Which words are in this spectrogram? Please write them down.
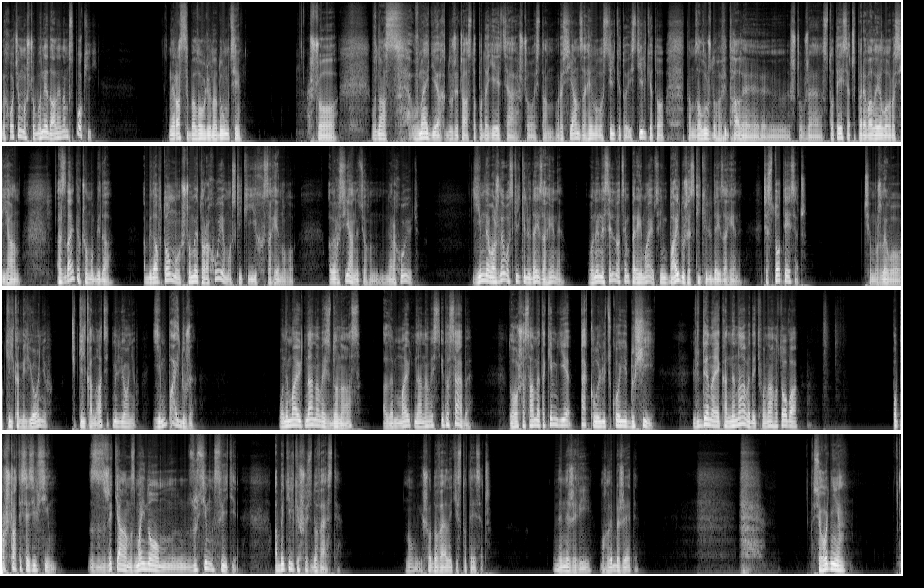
Ми хочемо, щоб вони дали нам спокій. Не раз себе ловлю на думці, що в нас в медіях дуже часто подається, що ось там росіян загинуло стільки-то і стільки-то. Там залужного вітали, що вже 100 тисяч перевалило росіян. А знаєте, в чому біда? А біда в тому, що ми то рахуємо, скільки їх загинуло, але росіяни цього не рахують. Їм не важливо, скільки людей загине. Вони не сильно цим переймаються, їм байдуже, скільки людей загине. Чи 100 тисяч, чи, можливо, кілька мільйонів чи кільканадцять мільйонів. Їм байдуже. Вони мають ненависть до нас, але мають ненависть і до себе. Того, що саме таким є пекло людської душі. Людина, яка ненавидить, вона готова попрощатися зі всім, з життям, з майном, з усім на світі, аби тільки щось довести. Ну, і що довели ті сто тисяч? Вони не живі, могли би жити. Сьогодні,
